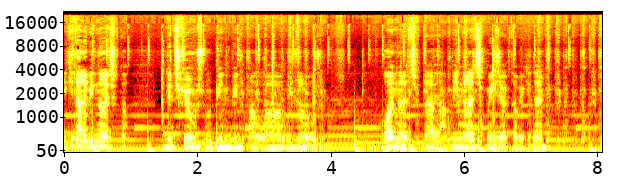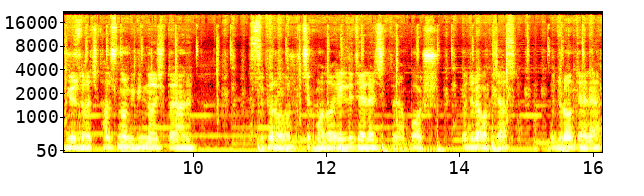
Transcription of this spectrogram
iki tane 1000 lira çıktı. Bir de çıkıyormuş mu? 1000 1000 Allah ne güzel olur. 10 lira çıktı. Yani 1000 lira çıkmayacak tabii ki de. 100 lira çıktı. Hadi şundan bir 1000 lira çıktı yani. Süper olur. Çıkmadı. 50 TL çıktı yani boş. Ödüle bakacağız. Ödül 10 TL.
